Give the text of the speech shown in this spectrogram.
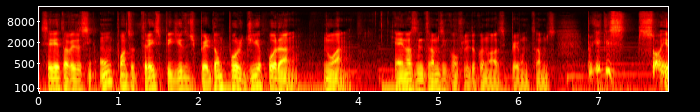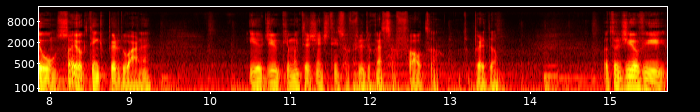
Seria talvez assim 1,3 pedidos de perdão por dia por ano, no ano. E aí nós entramos em conflito com nós e perguntamos: por que, que só eu, só eu que tenho que perdoar, né? E eu digo que muita gente tem sofrido com essa falta do perdão. Outro dia eu vi,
